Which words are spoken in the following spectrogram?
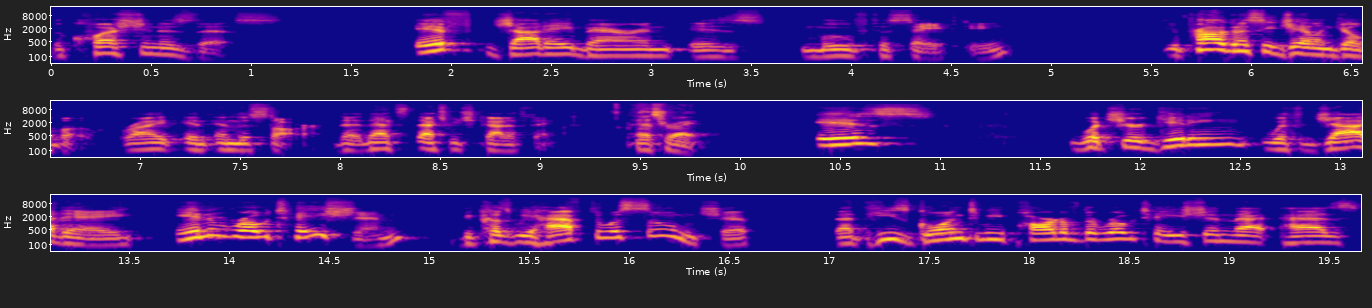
The question is this: If Jahdae Barron is moved to safety, you're probably going to see Jaylon Guilbeau, right, in, in the star. That, that's that's what you got to think. That's right. Is what you're getting with Jahdae in rotation because we have to assume, Chip, that he's going to be part of the rotation that has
